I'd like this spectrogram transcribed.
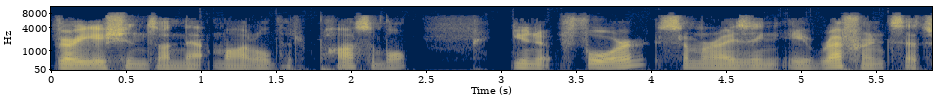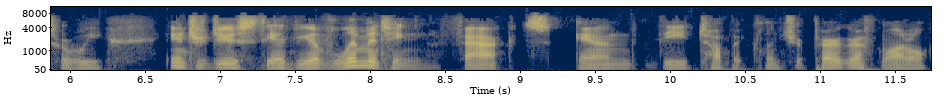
variations on that model that are possible. Unit 4, summarizing a reference, that's where we introduce the idea of limiting facts and the topic clincher paragraph model.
